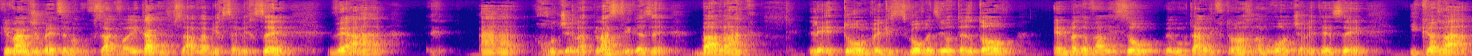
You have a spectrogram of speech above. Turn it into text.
כיוון שבעצם הקופסה כבר הייתה קופסה והמכסה מכסה, והחוט של הפלסטיק הזה בא רק לאטום ולסגור את זה יותר טוב, אין בדבר איסור ומותר לפתוח למרות שעל ידי זה עיקרה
